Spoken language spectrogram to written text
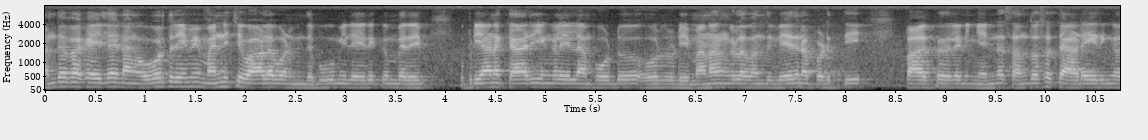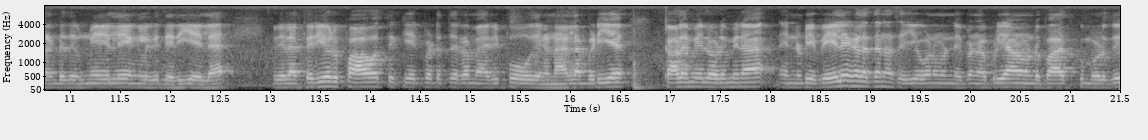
அந்த வகையில் நாங்கள் ஒவ்வொருத்தரையுமே மன்னித்து வாழ வேணும் இந்த பூமியில் இருக்கும் வரை இப்படியான காரியங்களை எல்லாம் போட்டு ஒருவருடைய மனங்களை வந்து வேதனைப்படுத்தி பார்க்குறதுல நீங்கள் என்ன சந்தோஷத்தை அடையிறீங்களன்றது உண்மையிலே எங்களுக்கு தெரியலை. இதெல்லாம் பெரிய ஒரு பாவத்துக்கு ஏற்படுத்துகிற மாதிரி போகுது. நான் நல்லபடியே காலமையில் ஒழுமினா என்னுடைய வேலைகளை தான் நான் செய்யணும்னு நினைப்பேன். அப்படியான ஒன்று பார்க்கும் பொழுது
